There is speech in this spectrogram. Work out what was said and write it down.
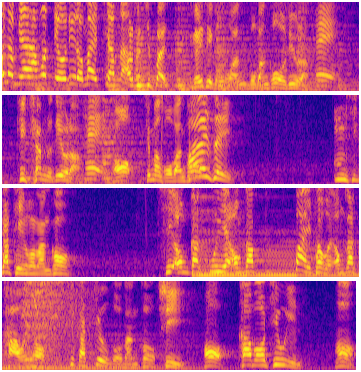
迄个命通我着，你就卖签啦啊，。你即摆伊甲你摕五万五万块就对啦，嘿，去签就对啦。嘿好，即马五万块。歹势，毋是甲摕五万箍，是用甲规个用甲拜托的用甲头的吼，去甲借五万箍。是，吼，骹无手印，吼，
